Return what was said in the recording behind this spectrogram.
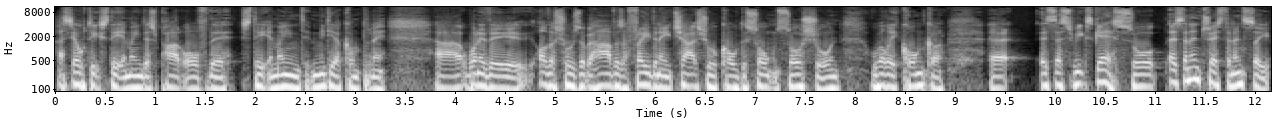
a Celtic State of Mind is part of the State of Mind media company. Uh, one of the other shows that we have is a Friday night chat show show called The Salt and Sauce Show, and Willie Conquer uh, is this week's guest. So it's an interesting insight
